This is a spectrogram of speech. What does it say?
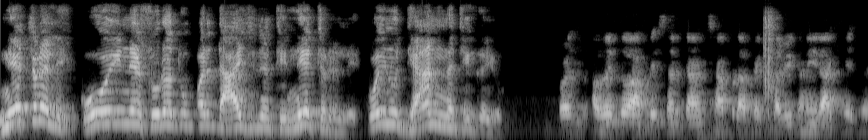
નેચરલી કોઈને સુરત ઉપર દાજ નથી નેચરલી. કોઈનું ધ્યાન નથી ગયું. પણ હવે તો આપણી સરકાર છે અપેક્ષા બી ઘણી રાખે છે.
